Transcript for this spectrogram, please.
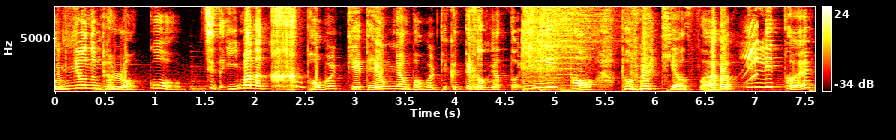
음료는 별로 없고 진짜 이만한 큰 버블티 대용량 버블티 그때 거기가 또 1리터 버블티였어요. 1리터에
